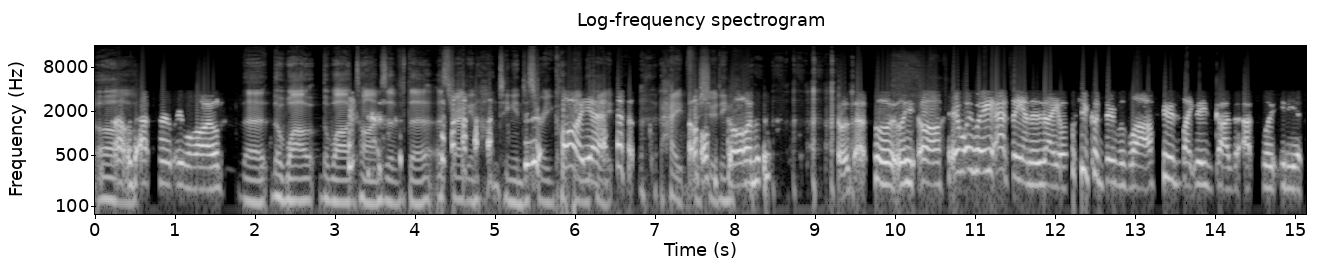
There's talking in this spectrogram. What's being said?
Oh, that was absolutely wild. The the wild the wild times of the Australian hunting industry. Oh yeah, hate, hate for oh, shooting. God it was absolutely oh it, we, at the end of the day all you could do was laugh it was like these guys are absolute idiots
